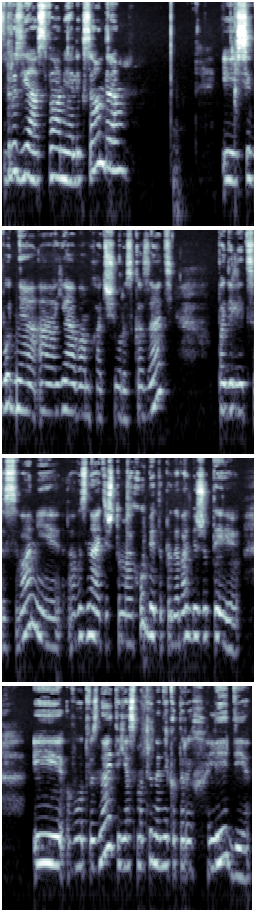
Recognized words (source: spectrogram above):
Друзья, с вами Александра. И сегодня а, я вам хочу рассказать, поделиться с вами. Вы знаете, что мое хобби это продавать бижутерию. И вот вы знаете, я смотрю на некоторых леди,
